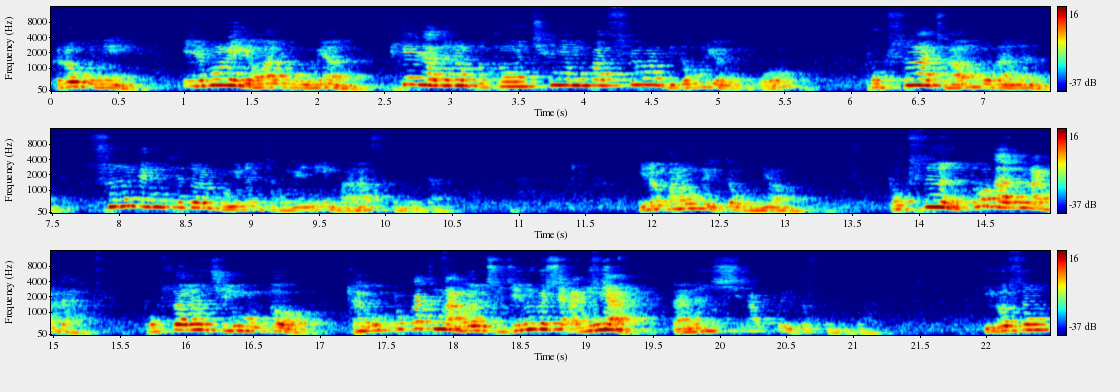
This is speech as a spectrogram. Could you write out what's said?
그러고 보니 일본의 영화를 보면 피해자들은 보통은 체념과 수용을 미덕으로 여기고 복수나 저항보다는 수능적인 태도를 보이는 장면이 많았습니다. 이런 반응도 있더군요. 복수는 또 다른 악이다. 복수하는 주인공도 결국 똑같은 악을 지지는 것이 아니냐라는 시각도 있었습니다. 이것은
